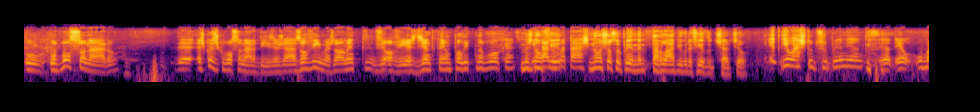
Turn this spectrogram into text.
o, o Bolsonaro as coisas que o Bolsonaro diz eu já as ouvi, mas normalmente ouvi as de gente que tem um palito na boca mas e não está numa tasca. Não achou surpreendente estar lá a biografia do Churchill? Eu, eu acho tudo surpreendente. eu, eu,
